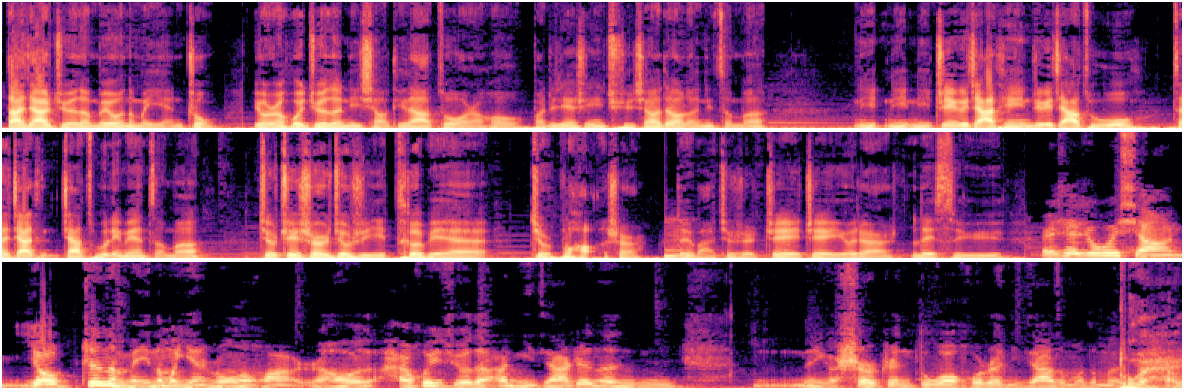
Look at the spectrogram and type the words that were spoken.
大家觉得没有那么严重，有人会觉得你小题大做，然后把这件事情取消掉了，你怎么你你你这个家庭这个家族在家庭家族里面怎么就这事儿就是一特别。就是不好的事儿，对吧？就是这这有点类似于，而且就会想要真的没那么严重的话，然后还会觉得啊，你家真的那个事儿真多，或者你家怎么怎么，还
